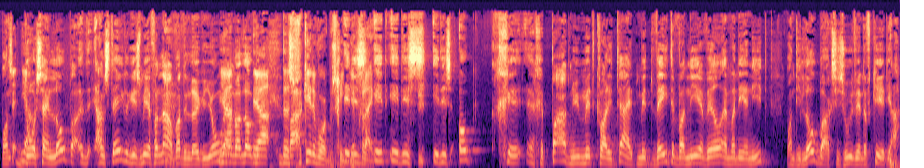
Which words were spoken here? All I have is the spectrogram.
Want Z- ja. door zijn loop, aanstekelijk is meer van, nou, wat een leuke jongen. ja, en wat loopt ja, dat is het verkeerde woord misschien. Je Het hebt is, gelijk. het, het is, het is ook ge- eh, gepaard nu met kwaliteit. Met weten wanneer wel en wanneer niet. Want die loopacties, hoe je het went of keert, ja,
